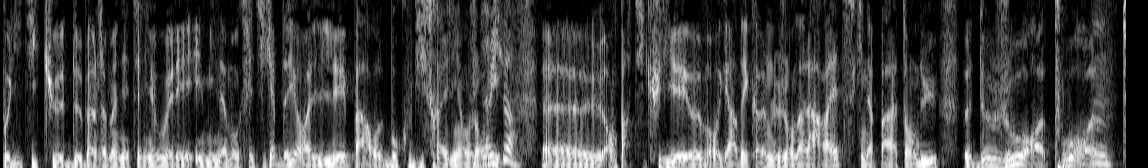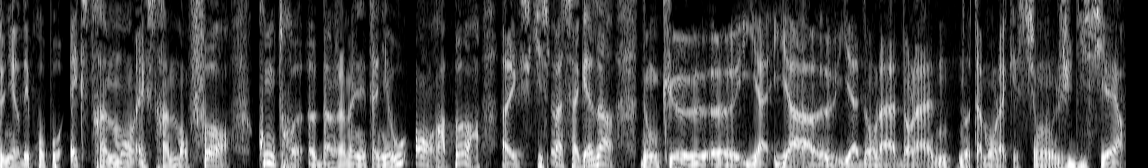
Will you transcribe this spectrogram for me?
politique de Benjamin Netanyahu, elle est éminemment critiquable. D'ailleurs, elle l'est par beaucoup d'Israéliens aujourd'hui. Euh, en particulier, euh, regardez quand même le journal Haaretz, qui n'a pas attendu euh, deux jours pour euh, mm. tenir des propos extrêmement, extrêmement forts contre Benjamin Netanyahu en rapport avec ce qui se passe à Gaza. Donc, il y a, y a, il y a dans la, dans la, notamment la question judiciaire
